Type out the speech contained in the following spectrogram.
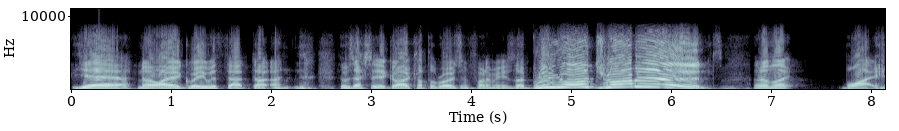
Yeah, no, I agree with that. Uh, there was actually a guy a couple of rows in front of me. He's like, "Bring on Drummond," and I'm like, "Why?"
